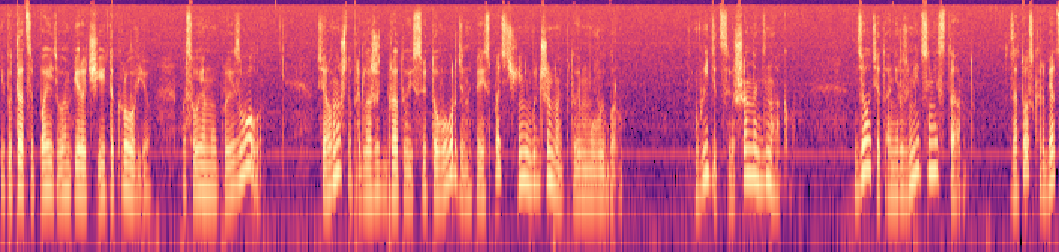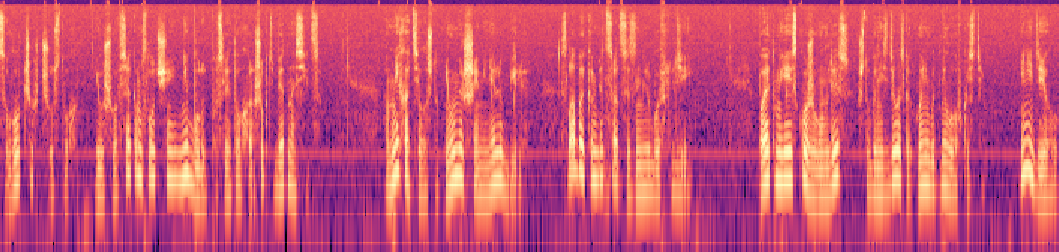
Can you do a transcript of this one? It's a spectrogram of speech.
И пытаться поить вампира чьей-то кровью по своему произволу все равно, что предложить брату из Святого Ордена переспать с чьей-нибудь женой по твоему выбору. Выйдет совершенно одинаково. Делать это они, разумеется, не станут. Зато скорбятся в лучших чувствах. И уж во всяком случае не будут после этого хорошо к тебе относиться. А мне хотелось, чтобы неумершие меня любили. Слабая компенсация за нелюбовь людей. Поэтому я из кожи вон лез, чтобы не сделать какой-нибудь неловкости. И не делал.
